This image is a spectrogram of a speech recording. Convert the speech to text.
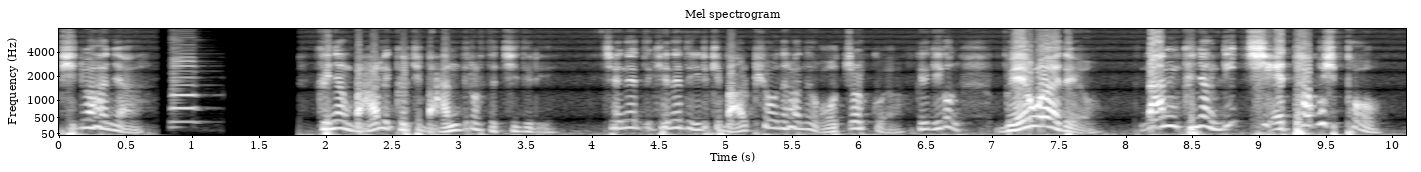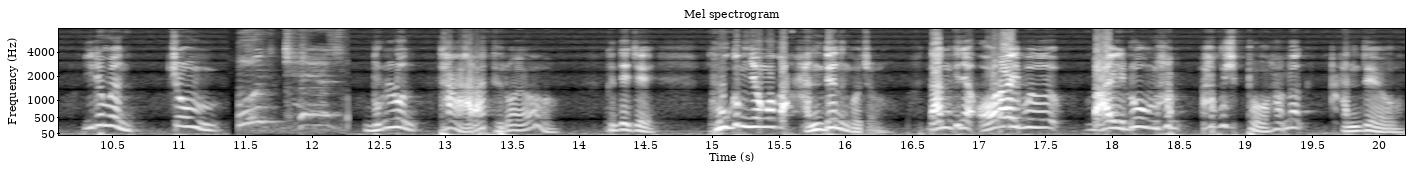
필요하냐? 그냥 말을 그렇게 만들었어 지들이. 쟤네들 걔네들 이렇게 말 표현을 하는 거 어쩔 거야. 그러니까 이건 외워야 돼요. 난 그냥 애 타고 싶어. 이러면 좀. 물론 다 알아들어요. 근데 이제 고급 영어가 안 되는 거죠. 난 그냥 my room 하, 하고 싶어 하면 안 돼요.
